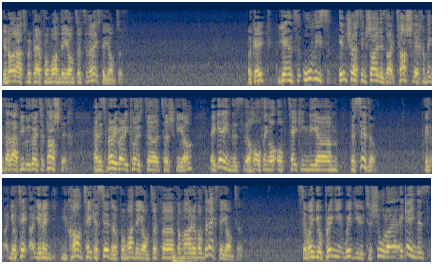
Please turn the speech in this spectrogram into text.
You're not allowed to prepare from one day Yom Tov to the next day Yom Tov. Okay? You get into all these interesting shidas like Tashlich and things like that. People who go to Tashlich. And it's very, very close to, to Shkia. Again, there's the whole thing of, of taking the, um, the Siddur. Because you're ta- you know, you can't take a Siddur from one day Yom Tov for, for Mariv of the next day Yom Tov. So when you're bringing it with you to shul, uh, again, there's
